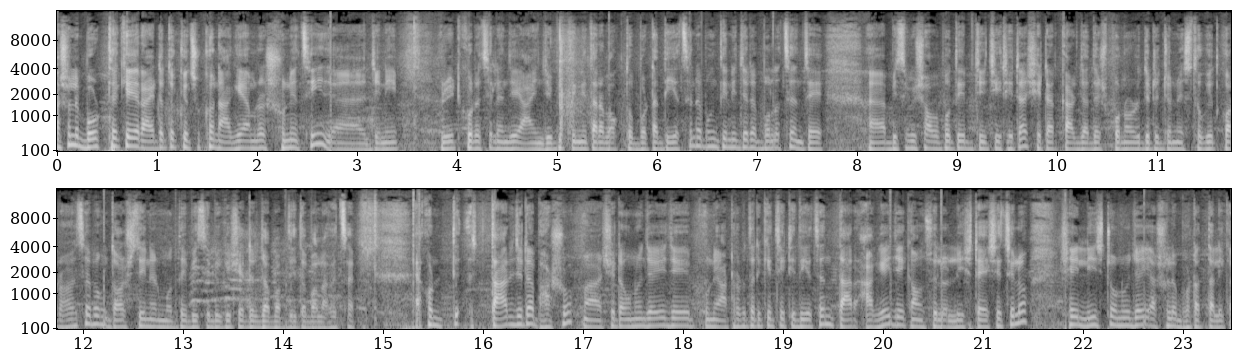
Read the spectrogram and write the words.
আসলে বোর্ড থেকে রায়টা তো কিছুক্ষণ আগে আমরা শুনেছি যিনি রিড করেছিলেন যে আইনজীবী, তিনি তার বক্তব্যটা দিয়েছেন এবং তিনি যেটা বলেছেন যে বিসিবি সভাপতির যে চিঠিটা, সেটার কার্যাদেশ পনেরো দিনের জন্য স্থগিত করা হয়েছে এবং দশ দিনের মধ্যে বিসিবিকে সেটার জবাব দিতে বলা হয়েছে। এখন তার যেটা ভাষ্য সেটা অনুযায়ী যে উনি আঠারো তারিখে চিঠি দিয়েছেন, তার আগে যে কাউন্সিলর লিস্টটা এসেছিল, সেই লিস্ট অনুযায়ী আসলে ভোটার তালিকা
